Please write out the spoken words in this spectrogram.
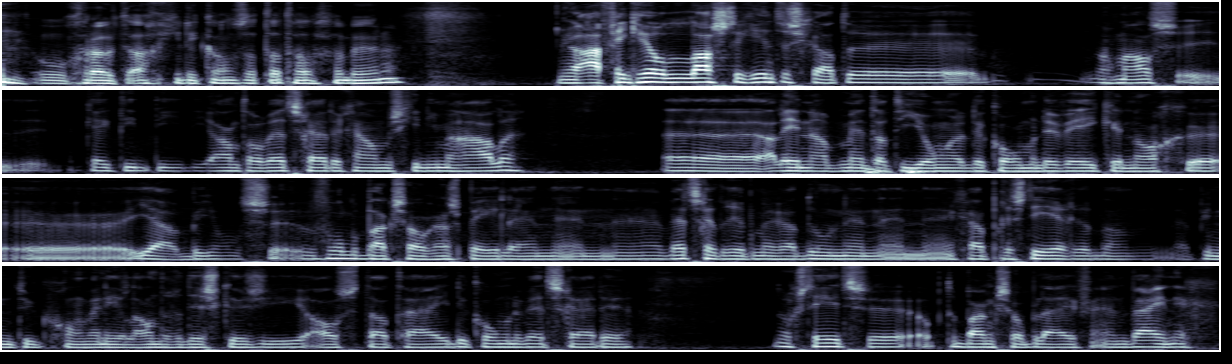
Hoe groot acht je de kans dat dat gaat gebeuren? Ja, vind ik heel lastig in te schatten. Eh, nogmaals, kijk, die, die, die aantal wedstrijden gaan we misschien niet meer halen. Eh, alleen op het moment dat die jongen de komende weken nog eh, eh, ja, bij ons volle bak zou gaan spelen en, en wedstrijdritme gaat doen en, en gaat presteren, dan heb je natuurlijk gewoon weer een hele andere discussie als dat hij de komende wedstrijden nog steeds op de bank zou blijven en weinig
